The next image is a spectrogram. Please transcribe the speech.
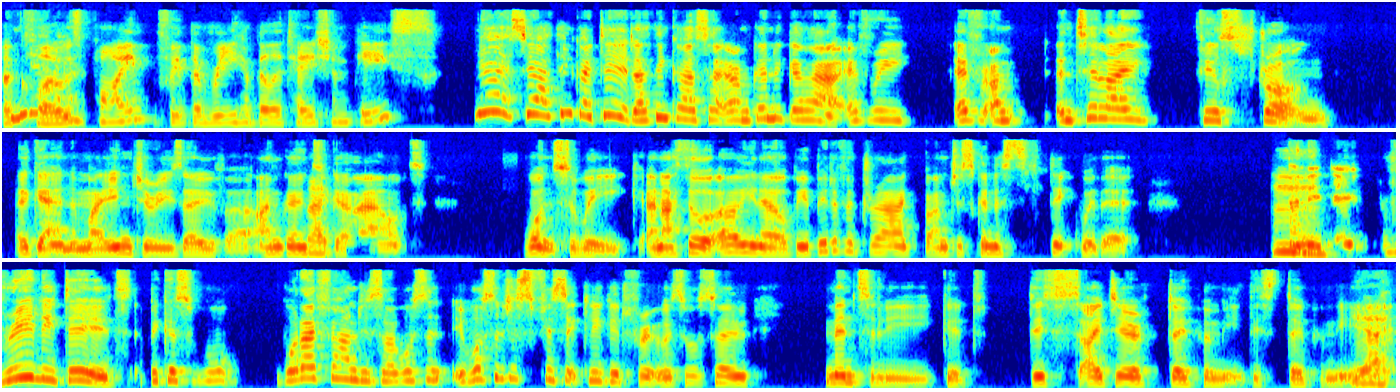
a close yeah. point for the rehabilitation piece yes yeah i think i did i think i said i'm going to go out every every I'm, until i feel strong again and my injury's over i'm going right. to go out once a week. And I thought, oh, you know, it'll be a bit of a drag, but I'm just going to stick with it. Mm. And it, mm. it, really did because what, what I found is I wasn't, it wasn't just physically good for it, it was also mentally good. This idea of dopamine, this dopamine. Yeah.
